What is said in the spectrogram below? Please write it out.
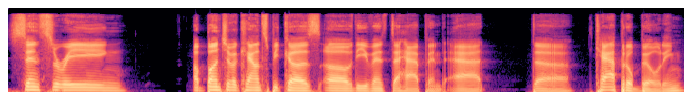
censoring a bunch of accounts because of the events that happened at the Capitol building.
